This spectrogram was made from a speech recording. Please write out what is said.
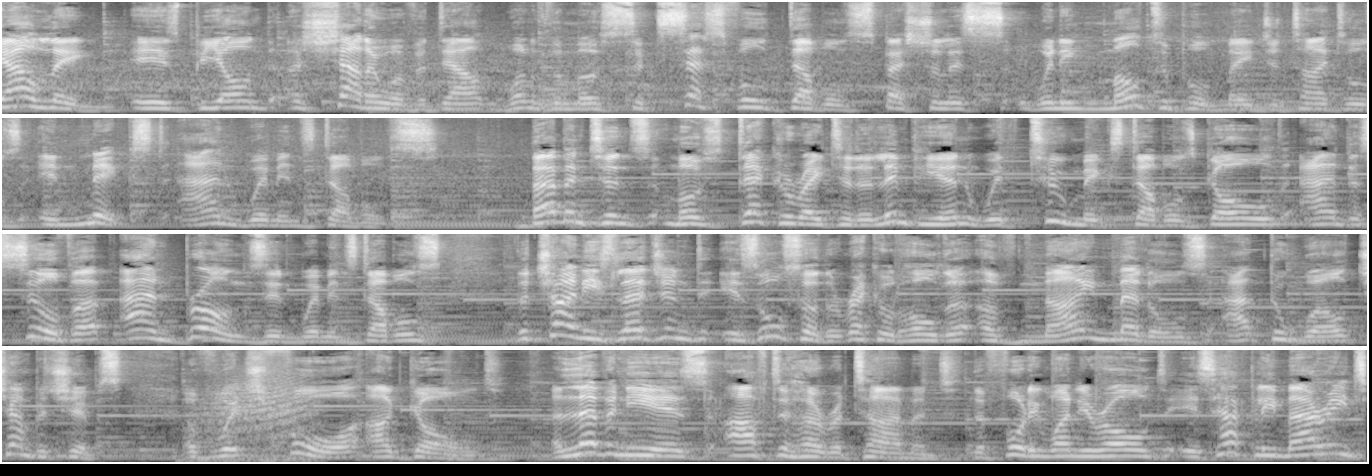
Gao Ling is beyond a shadow of a doubt one of the most successful doubles specialists, winning multiple major titles in mixed and women's doubles. Badminton's most decorated Olympian with two mixed doubles gold and a silver and bronze in women's doubles, the Chinese legend is also the record holder of nine medals at the World Championships, of which four are gold. 11 years after her retirement, the 41 year old is happily married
